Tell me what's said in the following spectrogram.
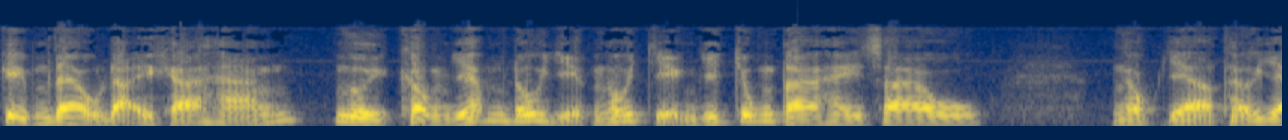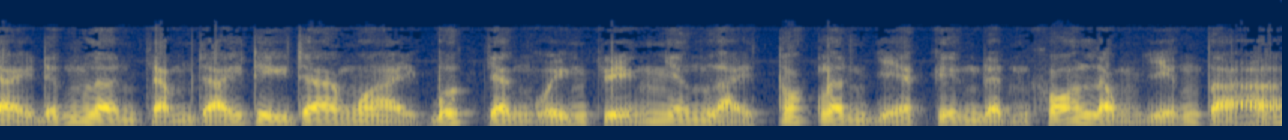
Kim đao đại khả hãn, ngươi không dám đối diện nói chuyện với chúng ta hay sao? Ngọc già thở dài đứng lên chậm rãi đi ra ngoài, bước chân uyển chuyển nhưng lại toát lên vẻ kiên định khó lòng diễn tả.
